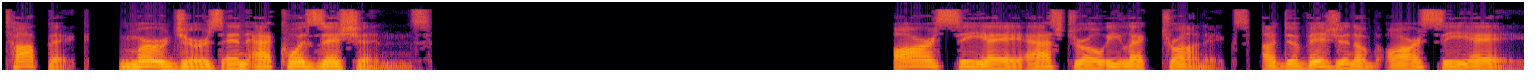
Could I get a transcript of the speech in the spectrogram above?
Topic: Mergers and acquisitions. RCA Astro Electronics, a division of RCA,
